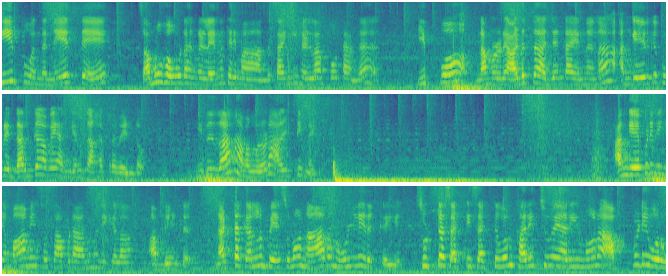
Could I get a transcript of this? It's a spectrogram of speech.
தீர்ப்பு வந்த நேத்தே சமூக ஊடகங்கள் என்ன தெரியுமா அந்த சங்கிகள்லாம் போட்டாங்க? இப்போ நம்மளுடைய அடுத்த அஜெண்டா என்னன்னா அங்கே இருக்கக்கூடிய தர்காவை அங்கிருந்து அகற்ற வேண்டும். இதுதான் அவங்களோட அல்டிமேட் அங்க எப்படி நீங்க மாமிசம் சாப்பிட அனுமதிக்கலாம் அப்படின்ட்டு. நட்டக்கல்லும் பேசுவோம் நாதன் உள்ளிருக்கையில். சுட்ட சட்டி சட்டுவம் கரிச்சுவை அறியுமோன்னு அப்படி ஒரு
